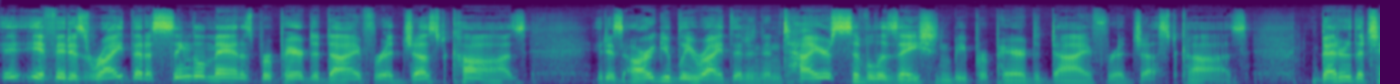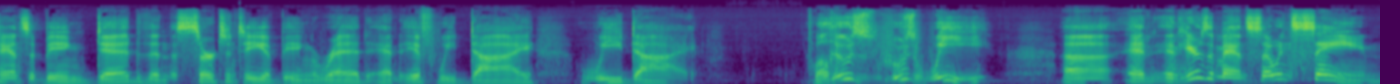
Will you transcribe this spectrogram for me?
if it is right that a single man is prepared to die for a just cause, it is arguably right that an entire civilization be prepared to die for a just cause. Better the chance of being dead than the certainty of being red, and if we die, we die. Well, who's who's we? Uh, and and here's a man so insane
